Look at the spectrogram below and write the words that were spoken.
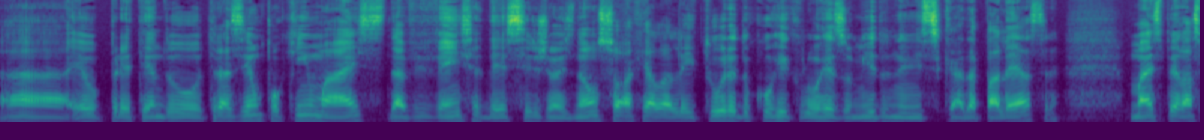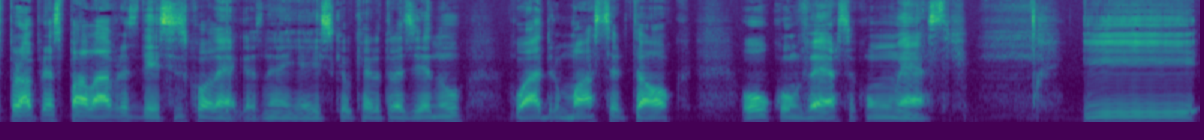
uh, eu pretendo trazer um pouquinho mais da vivência desses cirurgiões, não só aquela leitura do currículo resumido no início de cada palestra, mas pelas próprias palavras desses colegas, né? E é isso que eu quero trazer no quadro Master Talk ou Conversa com um Mestre. E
